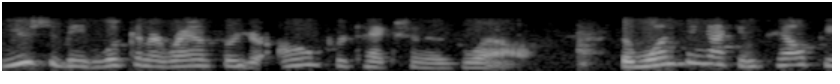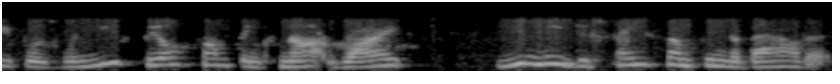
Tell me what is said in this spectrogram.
you should be looking around for your own protection as well. The one thing I can tell people is when you feel something's not right, you need to say something about it.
